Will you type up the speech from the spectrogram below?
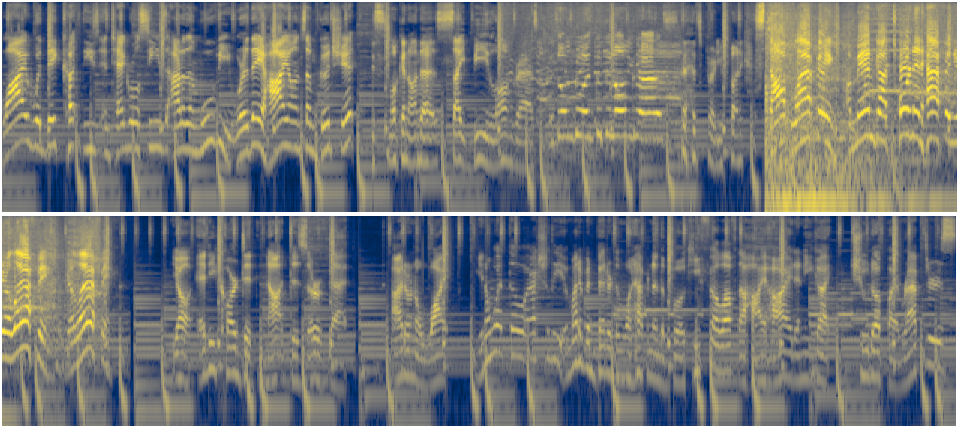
Why would they cut these integral scenes out of the movie? Were they high on some good shit? He's smoking on that Site B long grass. Don't going to the long grass. That's pretty funny. Stop laughing! A man got torn in half and you're laughing! You're laughing! Y'all, Eddie Carr did not deserve that. I don't know why. You know what though? Actually, it might have been better than what happened in the book. He fell off the high hide and he got chewed up by raptors.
